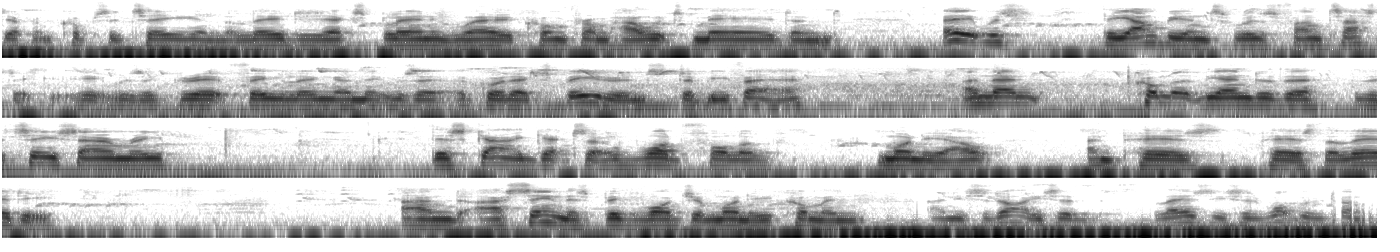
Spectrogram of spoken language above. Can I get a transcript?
different cups of tea and the ladies explaining where it come from how it's made and it was the ambience was fantastic. It was a great feeling and it was a, a good experience to be fair. And then come at the end of the the tea ceremony this guy gets a wad full of money out and pays pays the lady. And I seen this big wad of money coming and he said oh he said Les he said what we've done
